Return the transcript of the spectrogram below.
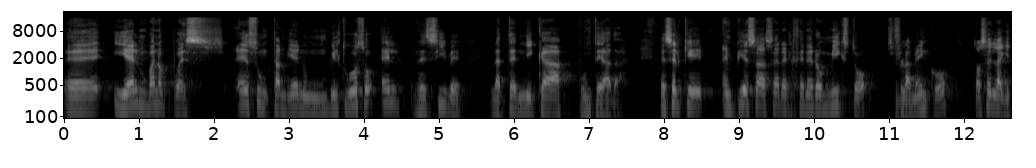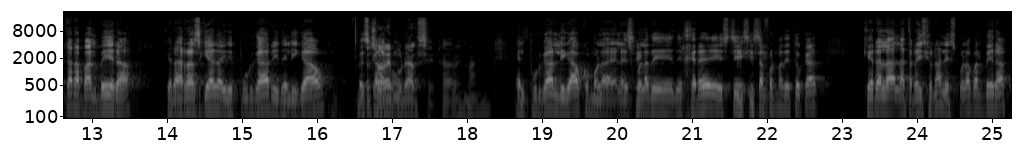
Eh, y él, bueno, pues es un, también un virtuoso. Él recibe la técnica punteada. Es el que empieza a hacer el género mixto flamenco. Entonces la guitarra balbera que era rasgueada y de purgar y de ligado. Empezó a depurarse cada vez más, ¿no? El purgar ligado, como la, la escuela de, de, Jerez, este, esta forma de tocar, que era la, la, tradicional escuela barbera,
